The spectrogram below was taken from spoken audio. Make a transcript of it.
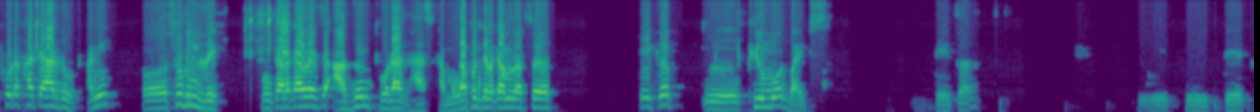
थोडं खाते अर्धवट आणि सोडून देते. मग त्याला काय म्हणायचं? अजून थोडा घास खा. मग आपण त्याला काय म्हणणार sir take a few more bites take a take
